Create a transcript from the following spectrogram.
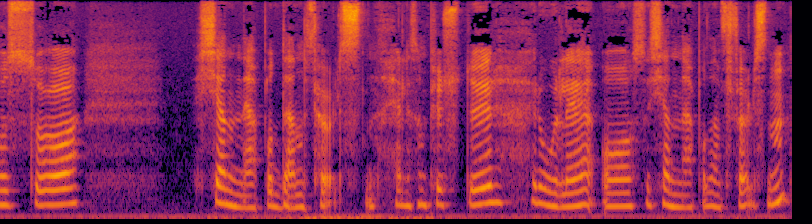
Og så kjenner jeg på den følelsen. Jeg liksom puster rolig, og så kjenner jeg på den følelsen.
